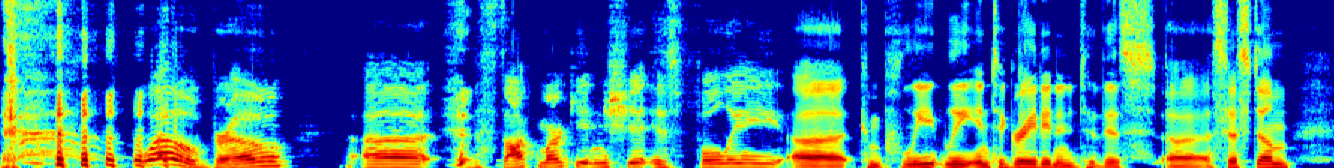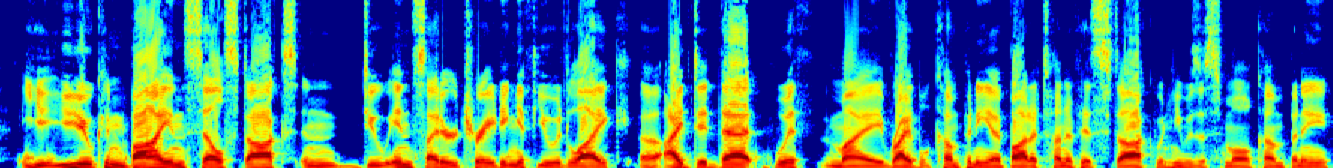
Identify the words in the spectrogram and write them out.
Whoa, bro. Uh, the stock market and shit is fully, uh, completely integrated into this uh, system. You you can buy and sell stocks and do insider trading if you would like. Uh, I did that with my rival company. I bought a ton of his stock when he was a small company,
